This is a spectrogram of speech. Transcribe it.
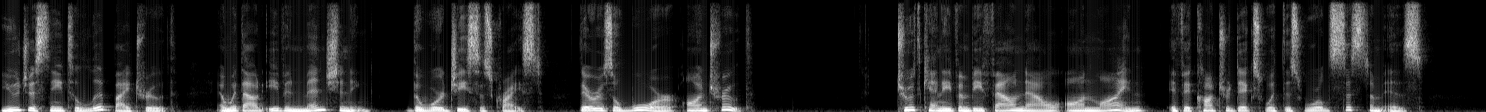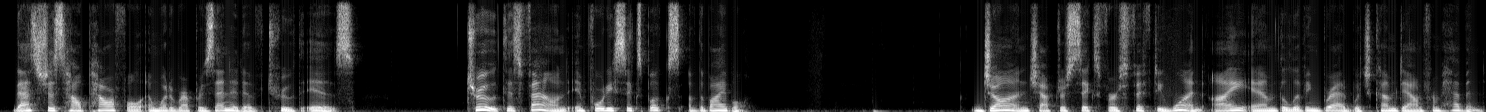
You just need to live by truth. And without even mentioning the word Jesus Christ, there is a war on truth. Truth can't even be found now online if it contradicts what this world system is. That's just how powerful and what a representative truth is. Truth is found in 46 books of the Bible. John chapter 6 verse 51 I am the living bread which come down from heaven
